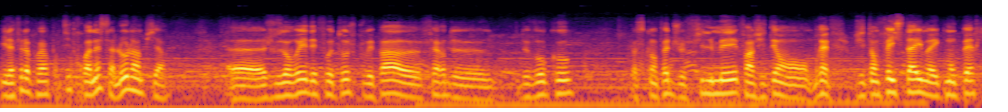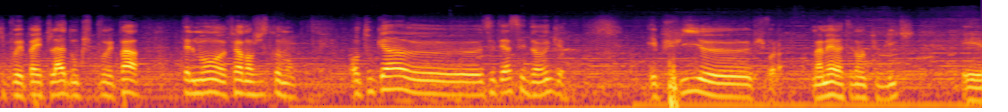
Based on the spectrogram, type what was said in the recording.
Il a fait la première partie de Juanes à l'Olympia. Euh, je vous ai envoyé des photos, je pouvais pas euh, faire de, vocaux parce qu'en fait je filmais, enfin j'étais en, bref, j'étais en FaceTime avec mon père qui pouvait pas être là, donc je pouvais pas tellement faire d'enregistrement. En tout cas, c'était assez dingue. Et puis, voilà, ma mère était dans le public et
